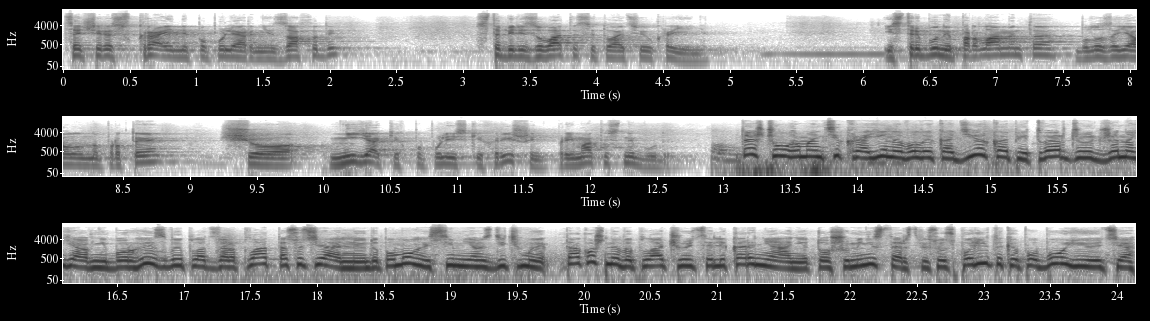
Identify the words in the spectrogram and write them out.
це через вкрай непопулярні заходи стабілізувати ситуацію в Україні. Із трибуни парламента було заявлено про те, що ніяких популістських рішень прийматись не буде. Те, що у гаманці країни велика дірка, підтверджують вже наявні борги з виплат зарплат та соціальної допомоги сім'ям з дітьми. Також не виплачуються лікарняні. Тож у міністерстві соцполітики побоюються,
